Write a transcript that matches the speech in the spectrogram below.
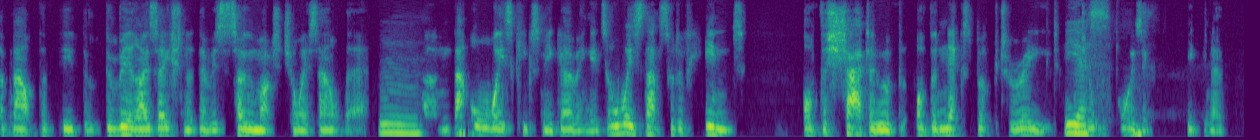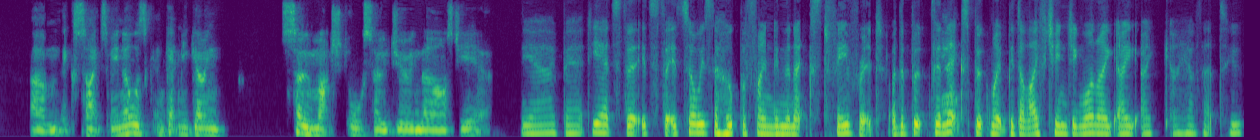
about the, the, the, realization that there is so much choice out there. Mm, Um, that always keeps me going. It's always that sort of hint of the shadow of, of the next book to read. Yes. always you know um, excites me and always can get me going so much also during the last year. Yeah, I bet. Yeah, it's the it's the it's always the hope of finding the next favorite or the book. The Yeah. next book might be the life changing one. I, I I I have that too.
